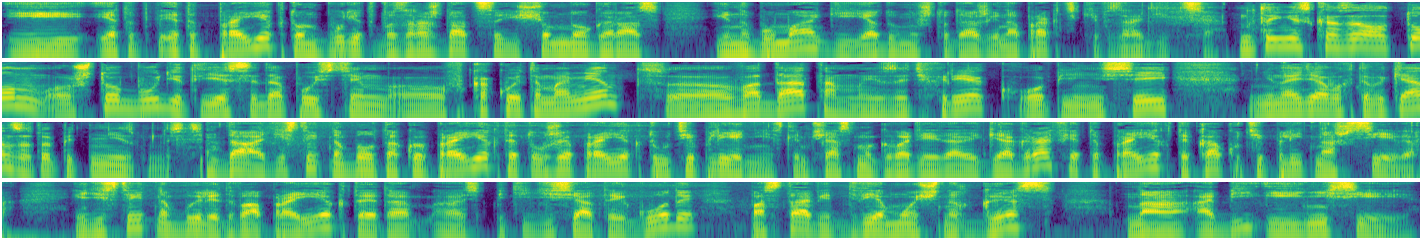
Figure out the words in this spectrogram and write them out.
И этот, этот проект, он будет возрождаться еще много раз и на бумаге, и я думаю, что даже и на практике возродится. Но ты не сказал том, что будет, если, допустим, э, в какой-то момент э, вода там из этих рек, Обь, Енисей, не найдя выхода в океан, затопит низменности. Да, действительно, был такой проект. Это уже проекты утепления. Если сейчас мы говорили о географии, это проекты, как утеплить наш север. И действительно были два проекта, это э, с 50-е годы, поставить две мощных ГЭС на Аби и Енисеи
